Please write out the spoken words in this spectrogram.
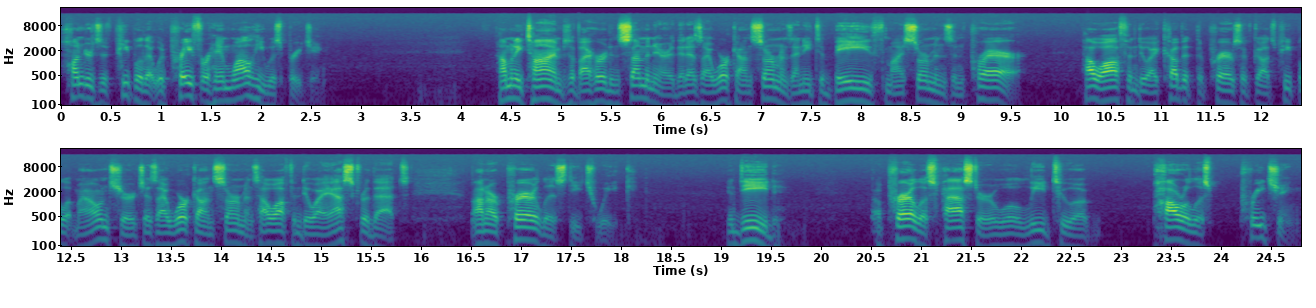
hundreds of people that would pray for him while he was preaching. How many times have I heard in seminary that as I work on sermons, I need to bathe my sermons in prayer? How often do I covet the prayers of God's people at my own church as I work on sermons? How often do I ask for that on our prayer list each week? Indeed, a prayerless pastor will lead to a powerless preaching.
